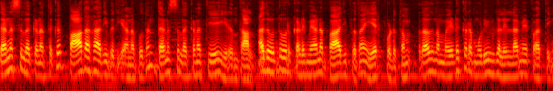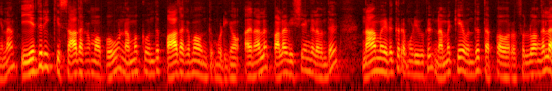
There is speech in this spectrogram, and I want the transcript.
தனுசு லக்கணத்துக்கு பாதகாதிபதியான புதன் தனுசு லக்கணத்தையே இருந்தால் அது வந்து ஒரு கடுமையான பாதிப்பு தான் ஏற்படுத்தும். அதாவது நம்ம எடுக்கிற முடிவுகள் எல்லாமே பார்த்திங்கன்னா எதிரிக்கு சாதகமாக போகும் நமக்கு வந்து பாதகமாக வந்து முடியும். அதனால் பல விஷயங்களை வந்து நாம் எடுக்கிற முடிவுகள் நமக்கே வந்து தப்பாக வரும். சொல்லுவாங்கல்ல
